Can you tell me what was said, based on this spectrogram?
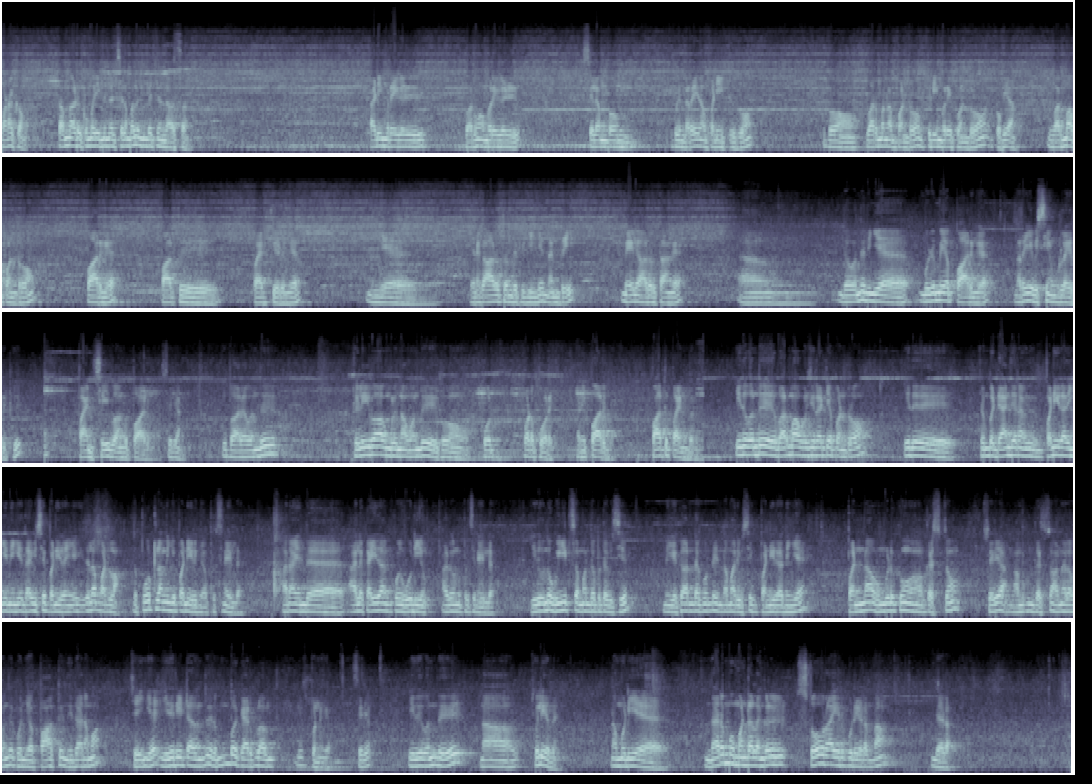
வணக்கம். தமிழ்நாடு குமரி மின்னல் சிலம்பல் மின்னச்சந்தாசன் அடிமுறைகள் வர்ம முறைகள் சிலம்பம் இப்படி நிறைய நம்ம பண்ணிகிட்ருக்கோம். இப்போ வர்மனம் பண்ணுறோம் பிடிமுறை பண்ணுறோம் இப்போ ஓகேயா? வர்மா பண்ணுறோம் பாருங்கள் பார்த்து பயிற்சி எடுங்க. நீங்கள் எனக்கு ஆதரவு தந்துட்டுருக்கீங்க நன்றி. மேலும் ஆதரவு தாங்க. இதை வந்து நீங்கள் முழுமையாக பாருங்கள் நிறைய விஷயம் இருக்குது பாயிண்ட் செய்வாங்க பாருங்கள் சரியா? இப்போ அதை வந்து தெளிவாக உங்களுக்கு நான் வந்து இப்போ போட் போட போகிறேன் அதை பாருங்கள் பார்த்து பயன்படுங்க இது வந்து வர்மா ஒரிஜினாலிட்டியாக பண்ணுறோம் இது ரொம்ப டேஞ்சராக பண்ணிடாதீங்க நீங்கள் தயவுசெய்து பண்ணிடுறீங்க இதெல்லாம் பண்ணலாம். இந்த போட்டெலாம் நீங்கள் பண்ணிடுங்க. பிரச்சனை இல்லை. ஆனால் இந்த அதில் கைதான் கொஞ்சம் ஓடியும். அது ஒன்றும் பிரச்சனை இல்லை. இது வந்து உயிர் சம்மந்தப்பட்ட விஷயம். நீங்கள் காரணத்தை கொண்டு இந்த மாதிரி விஷயம் பண்ணிடாதீங்க. பண்ணால் உங்களுக்கும் கஷ்டம். சரியா? நமக்கும் கஷ்டம். அதனால் வந்து கொஞ்சம் பார்த்து நிதானமாக செய்யுங்க. எதிரிட்ட வந்து ரொம்ப கேர்ஃபுல்லாக வந்து யூஸ் பண்ணுங்கள் சரியா? இது வந்து நான் சொல்லிடுறேன். நம்முடைய நரம்பு மண்டலங்கள் ஸ்டோர் ஆகிருக்கக்கூடிய இடம் தான் இந்த இடம்.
